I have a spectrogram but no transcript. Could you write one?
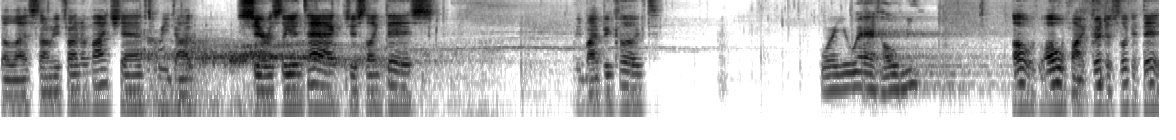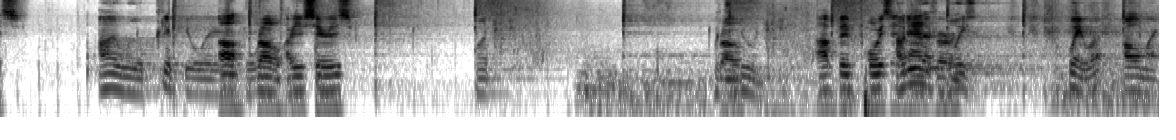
The last time we found a mine shaft, we got seriously attacked, just like this. We might be cooked. Where you at, homie? Oh, oh my goodness, look at this. I will clip your ass. Oh, boy. bro, are you serious? What? What Bro. you doing? I've been poisoned How do you and have burned. poison? Wait, what? Oh my.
